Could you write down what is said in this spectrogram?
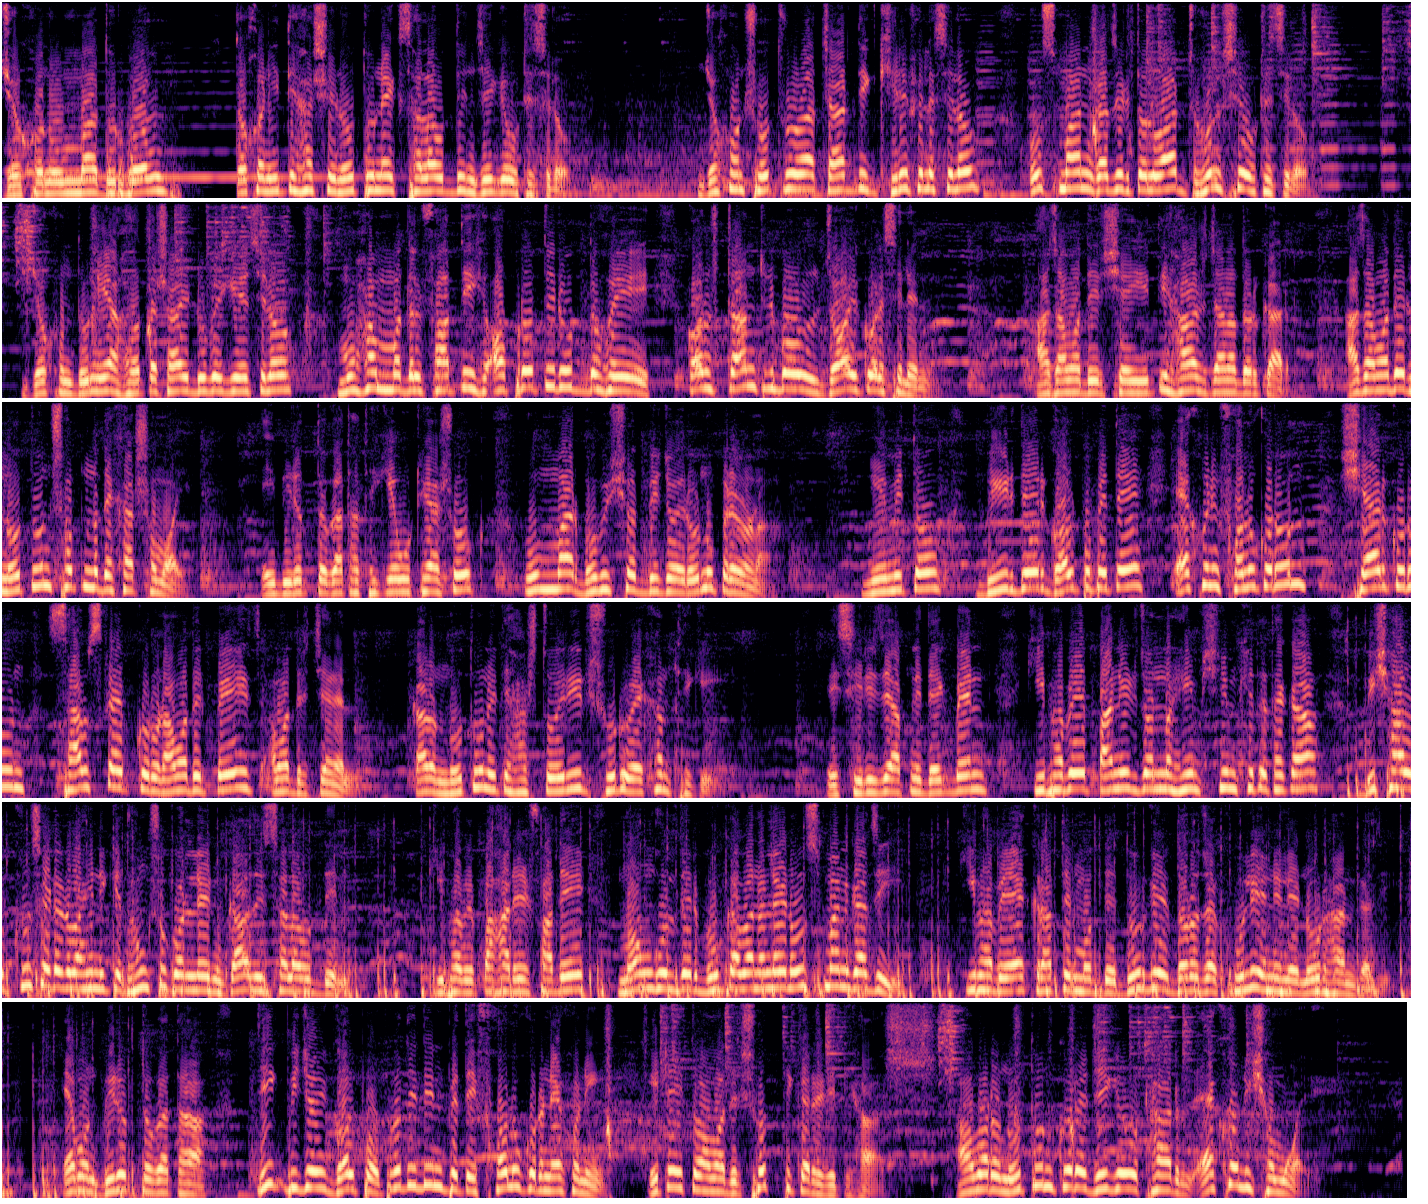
যখন উম্মা দুর্বল, তখন ইতিহাসে নতুন এক সালাউদ্দিন জেগে উঠেছিল। যখন শত্রুরা চারদিক ঘিরে ফেলেছিল, উসমান গাজীর তলোয়ার ঝলসে উঠেছিল। যখন দুনিয়া হতাশায় ডুবে গিয়েছিল, মুহাম্মদ আল ফাতিহ অপ্রতিরুদ্ধ হয়ে কনস্টান্টিনোপল জয় করেছিলেন। আজ আমাদের সেই ইতিহাস জানা দরকার। আজ আমাদের নতুন স্বপ্ন দেখার সময়। এই বীরত্ব গাথা থেকে উঠে আসুক উম্মার ভবিষ্যৎ বিজয়ের অনুপ্রেরণা। নিয়মিত বীরদের গল্প পেতে এখনই ফলো করুন শেয়ার করুন সাবস্ক্রাইব করুন আমাদের পেজ আমাদের চ্যানেল কারণ নতুন ইতিহাস তৈরির শুরু এখান থেকেই। এই সিরিজে আপনি দেখবেন কীভাবে পানির জন্য হিমশিম খেতে থাকা বিশাল ক্রুসেডার বাহিনীকে ধ্বংস করলেন গাজী সালাউদ্দিন। কীভাবে পাহাড়ের ফাঁদে মঙ্গলদের বোকা বানালেন উসমান গাজী। কীভাবে এক রাতের মধ্যে দুর্গের দরজা খুলিয়ে নিলেন উরহান গাজী। এমন বীরত্বগাথা, দিগ্বিজয়ী গল্প প্রতিদিন পেতে ফলো করুন এখনই। এটাই তো আমাদের সত্যিকারের ইতিহাস। আবারও নতুন করে জেগে ওঠার এখনই সময়।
